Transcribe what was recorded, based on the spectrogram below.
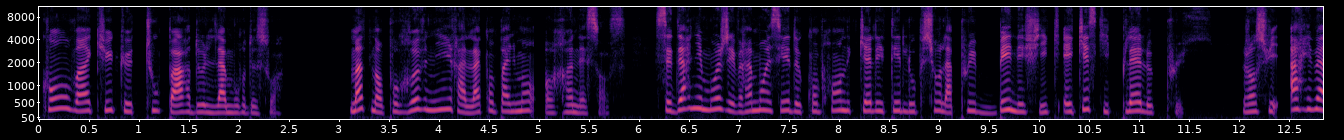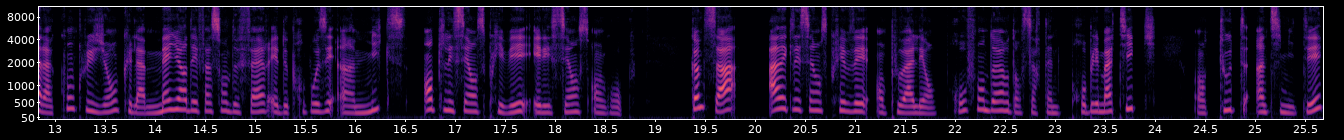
convaincue que tout part de l'amour de soi. Maintenant, pour revenir à l'accompagnement Renaissance. Ces derniers mois, j'ai vraiment essayé de comprendre quelle était l'option la plus bénéfique et qu'est-ce qui plaît le plus j'en suis arrivée à la conclusion que la meilleure des façons de faire est de proposer un mix entre les séances privées et les séances en groupe. Comme ça, avec les séances privées, on peut aller en profondeur dans certaines problématiques, en toute intimité,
